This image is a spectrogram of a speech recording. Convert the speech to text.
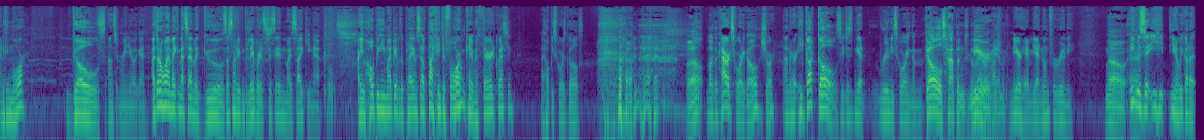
Anything more? Goals, answered Mourinho again. I don't know why I'm making that sound like ghouls. That's not even deliberate. It's just in my psyche now. Goals. Are you hoping he might be able to play himself back into form? Came a third question. I hope he scores goals. Well, Michael Carrick scored a goal, sure, and her, he got goals. He just didn't get Rooney scoring them. goals happened near Rashford. him. Near him, yeah, none for Rooney. No, He uh, was, a, he, you know, we got a,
